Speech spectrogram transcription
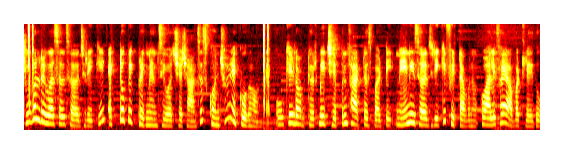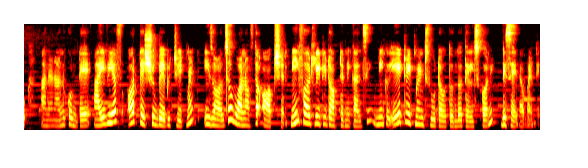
ట్యూబల్ రివర్సల్ సర్జరీకి ఎక్టోపిక్ ప్రెగ్నెన్సీ వచ్చే ఛాన్సెస్ కొంచెం ఎక్కువగా ఉంటాయి. ఓకే డాక్టర్ మీరు చెప్పిన ఫ్యాక్టర్స్ బట్టి నేను ఈ సర్జరీకి ఫిట్ అవ్వను క్వాలిఫై అవ్వట్లేదు అని అనుకుంటే IVF or tissue baby treatment is also one of the option మీ ఫర్టిలిటీ డాక్టర్ని కలిసి మీకు ఏ ట్రీట్మెంట్ సూట్ అవుతుందో తెలుసుకొని డిసైడ్ అవ్వండి.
